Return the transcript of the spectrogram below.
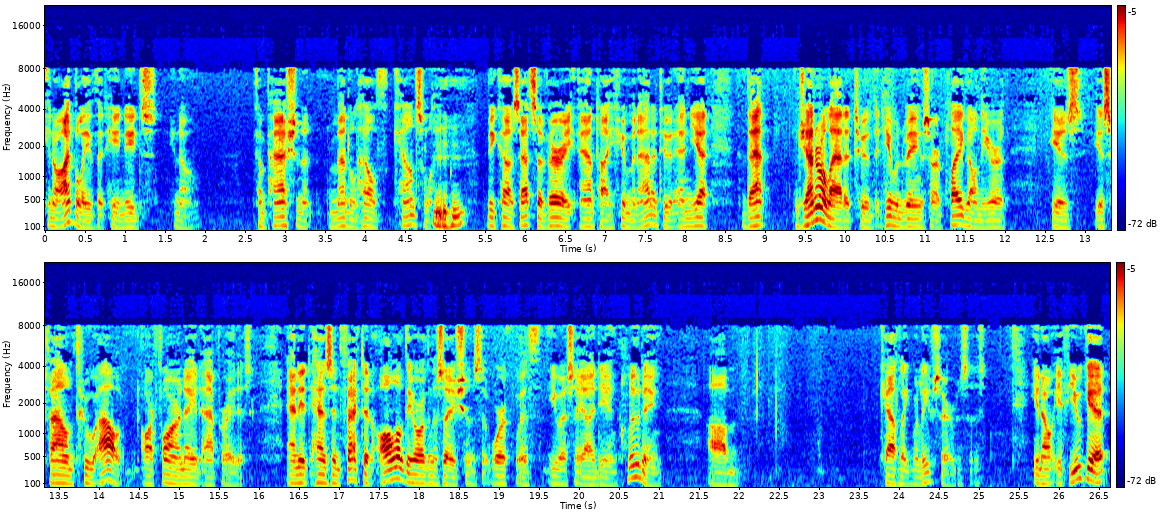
you know, I believe that he needs, you know, compassionate mental health counseling mm-hmm. because that's a very anti human attitude. And yet, that general attitude that human beings are a plague on the earth is, is found throughout our foreign aid apparatus. And it has infected all of the organizations that work with USAID, including um, Catholic Relief Services. You know, if you get,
